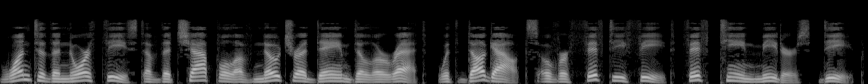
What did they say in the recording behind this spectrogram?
one to the northeast of the chapel of Notre Dame de Lorette, with dugouts over 50 feet 15 meters deep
